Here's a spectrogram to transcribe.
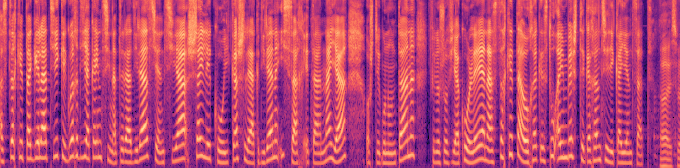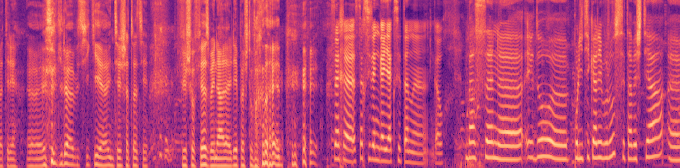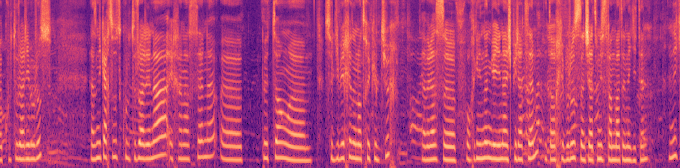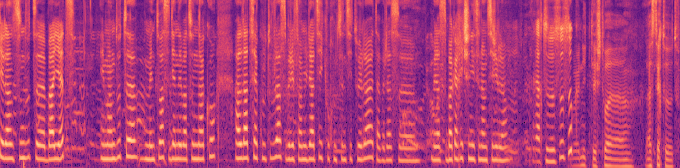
Azterketa gelatik eguerdiak aintzin atera dira zientzia saileko ikasleak diren izar eta naia, ostegun untan, filosofiako lehen azterketa horrek ez du hainbeste garrantzirik aientzat. Ah, ez bat ere, uh, ez gira biziki uh, interesatu atzi. Filosofiaz baina ala ere pastu behar da. zer, uh, zer ziren gaiak zetan uh, gaur? Bazen uh, edo uh, politikari buruz eta bestea uh, kulturari buruz. Ez nik hartu dut kulturarena, ezan zen, uh, peut-on uh, se libérer de notre culture? Eta beraz, horrek uh, ninduen gehiena inspiratzen, eta horri buruz zentxatu niztan baten egiten. Nik erantzun dut uh, baiet, eman dut uh, mentuaz jende batzun dako aldatzea kulturaz bere familiatik urkuntzen zituela, eta beraz, uh, beraz bakarrik senitzen antzirela. Zer hartu duzuzuk? Nik testua uh, aztertu dut.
